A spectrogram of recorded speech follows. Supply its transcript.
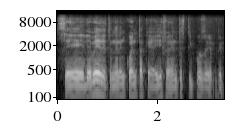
Se debe de tener en cuenta que hay diferentes tipos de, de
